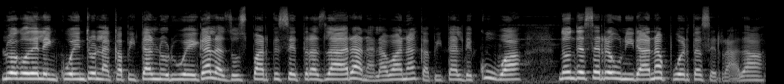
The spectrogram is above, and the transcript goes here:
Luego del encuentro en la capital noruega, las dos partes se trasladarán a La Habana, capital de Cuba, donde se reunirán a puerta cerrada.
